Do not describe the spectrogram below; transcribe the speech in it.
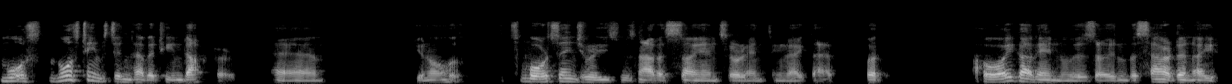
most most teams didn't have a team doctor. Um, you know, sports injuries was not a science or anything like that. But how I got in was on the Saturday night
